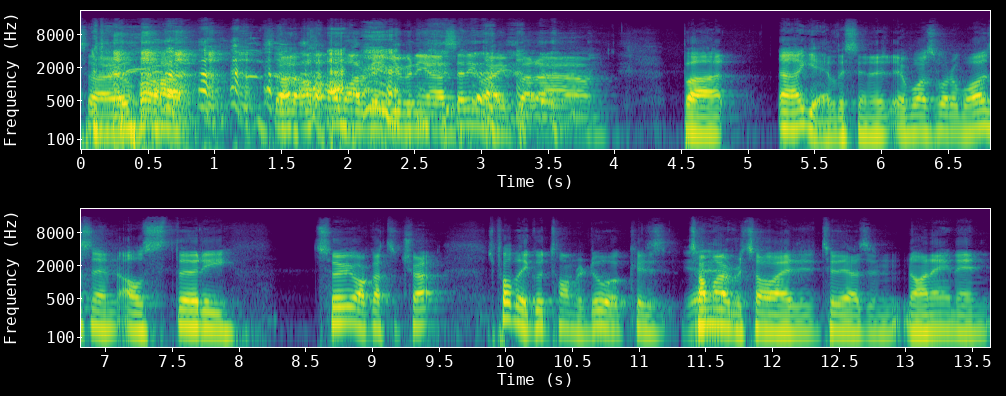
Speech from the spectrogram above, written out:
so uh, so I, I might have been giving the ass anyway. But um, but uh, yeah, listen, it, it was what it was, and I was thirty two. I got to try. It's probably a good time to do it because Tomo retired in 2019, and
